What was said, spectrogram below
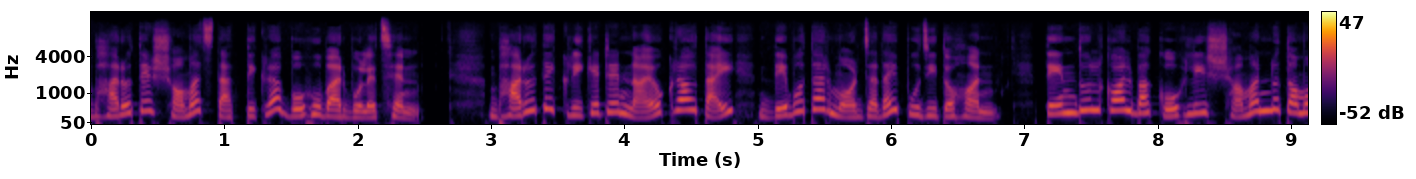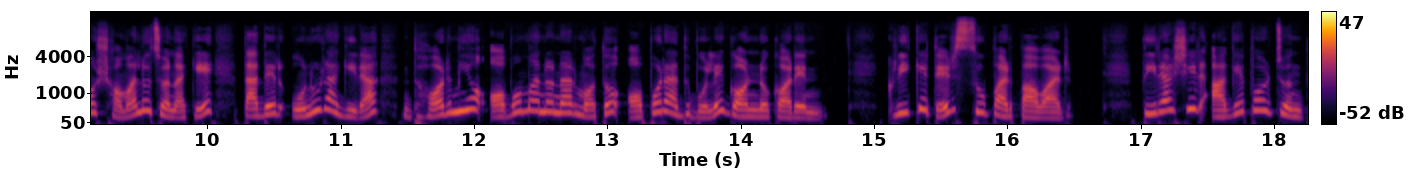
ভারতের সমাজতাত্ত্বিকরা বহুবার বলেছেন। ভারতে ক্রিকেটের নায়করাও তাই দেবতার মর্যাদায় পূজিত হন। তেন্দুলকল বা কোহলির সামান্যতম সমালোচনাকে তাদের অনুরাগীরা ধর্মীয় অবমাননার মতো অপরাধ বলে গণ্য করেন। ক্রিকেটের সুপার পাওয়ার। তিরাশির আগে পর্যন্ত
